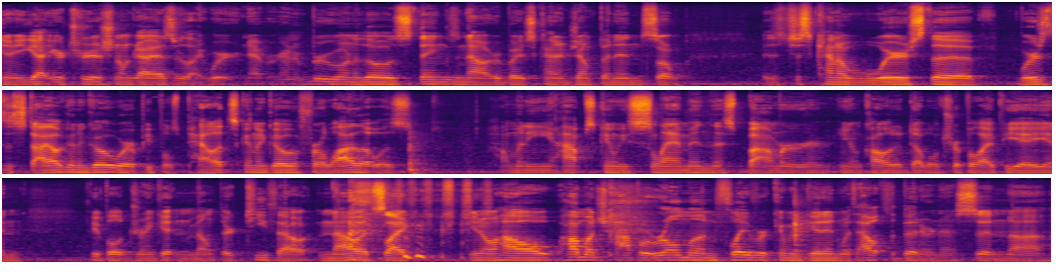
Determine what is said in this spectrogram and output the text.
you know you got your traditional guys. Are like we're never gonna brew one of those things, and now everybody's kind of jumping in. So it's just kind of where's the where's the style gonna go? Where people's palates gonna go? For a while it was how many hops can we slam in this bomber? You know, call it a double, triple IPA, and people drink it and melt their teeth out. And now it's like, you know, how how much hop aroma and flavor can we get in without the bitterness? And uh,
